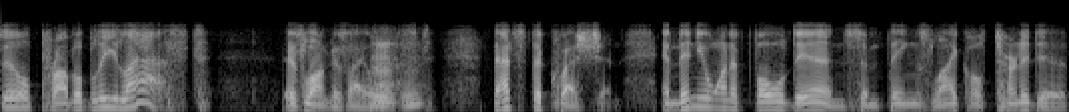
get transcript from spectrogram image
will probably last as long as I last. Mm-hmm. That's the question. And then you want to fold in some things like alternative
